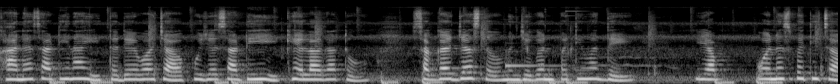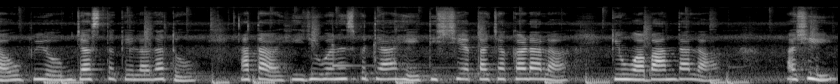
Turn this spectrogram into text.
खाण्यासाठी नाही तर देवाच्या पूजेसाठीही केला जातो. सगळ्यात जास्त म्हणजे गणपतीमध्ये या वनस्पतीचा उपयोग जास्त केला जातो. आता ही जी वनस्पती आहे ती शेताच्या कडाला किंवा बांधाला अशी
